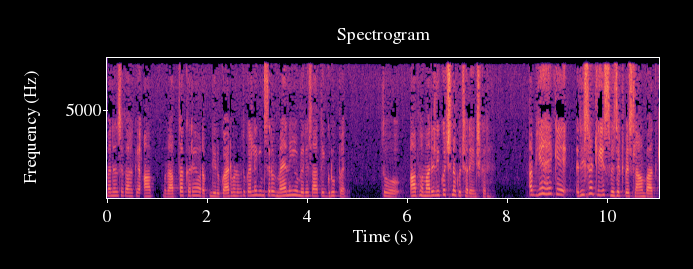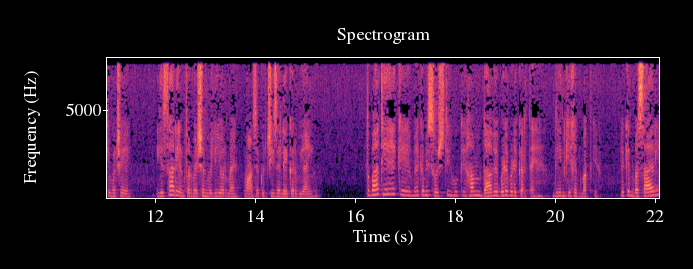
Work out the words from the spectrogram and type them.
میں نے ان سے کہا کہ آپ رابطہ کریں اور اپنی ریکوائرمنٹ تو کر لیں صرف میں نہیں ہوں، میرے ساتھ ایک گروپ ہے۔ تو آپ ہمارے لیے کچھ نہ کچھ ارینج کریں۔ اب یہ ہے کہ ریسنٹلی اس وزٹ پہ اسلام آباد کی مجھے یہ ساری انفارمیشن ملی اور میں وہاں سے کچھ چیزیں لے کر بھی آئی ہوں۔ تو بات یہ ہے کہ میں کبھی سوچتی ہوں کہ ہم دعوے بڑے بڑے کرتے ہیں دین کی خدمت کے۔ لیکن وسائل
